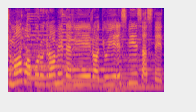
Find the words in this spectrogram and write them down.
شما با پروگرام دری رادیوی اس هستید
